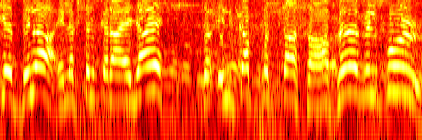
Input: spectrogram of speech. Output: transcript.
के बिना इलेक्शन कराया जाए तो इनका पत्ता साफ़ है, बिल्कुल।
